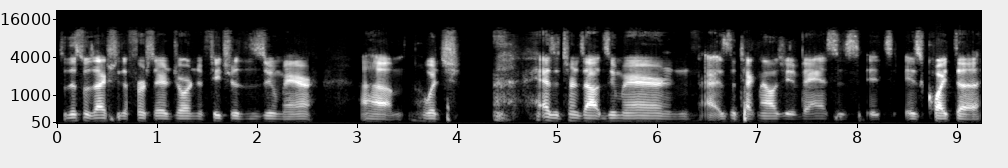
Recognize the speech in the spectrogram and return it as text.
so this was actually the first Air Jordan to feature the Zoom Air, um, which, as it turns out, Zoom Air and as the technology advances, it's is quite the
